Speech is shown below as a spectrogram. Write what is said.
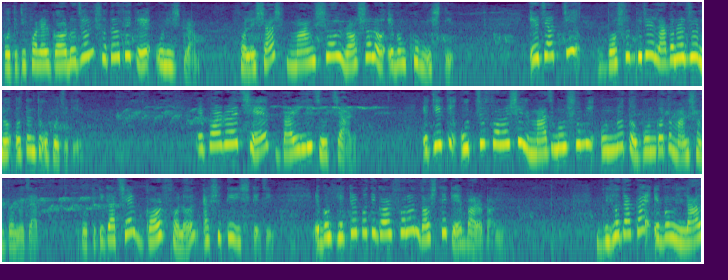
প্রতিটি ফলের গড় ওজন সতেরো থেকে উনিশ গ্রাম। ফলের শ্বাস মাংস রসালো এবং খুব মিষ্টি। এ জাতটি বসত লাগানোর জন্য অত্যন্ত উপযোগী। এরপর রয়েছে বাড়ি লিচু চার। এটি একটি উচ্চ ফলনশীল মাঝ মৌসুমি উন্নত গুণগত মানসম্পন্ন জাত। প্রতিটি গাছের গড় ফলন একশো কেজি এবং হেক্টর প্রতি গড় ফলন দশ থেকে বারো টন। বৃহদাকার এবং লাল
